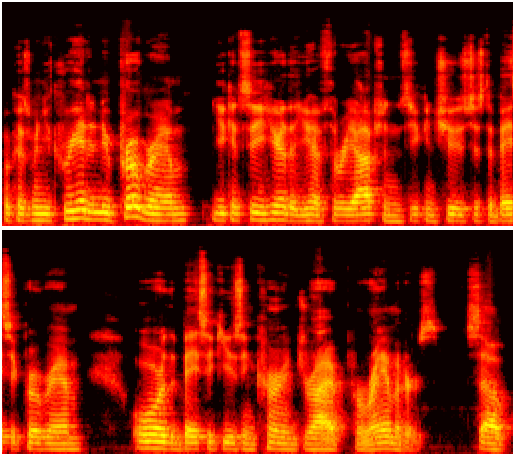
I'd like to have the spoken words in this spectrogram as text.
because when you create a new program you can see here that you have three options. You can choose just a basic program or the basic using current drive parameters. So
